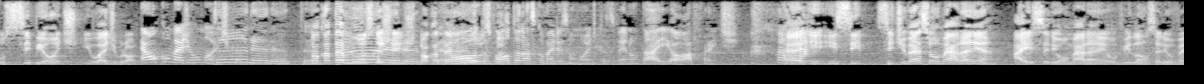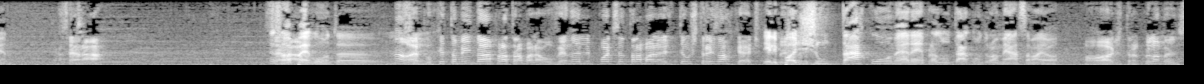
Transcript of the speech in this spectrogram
o Sibionte e o Ed Brock. É uma comédia romântica. Toca até música, gente. Toca até volta, música. volta das comédias românticas. Venom tá aí, ó, à frente. É, e, e se, se tivesse o Homem-Aranha, aí seria o Homem-Aranha e o vilão seria o Venom. Será? É só uma pergunta. Não, sei. é porque também dá pra trabalhar. O Venom ele pode ser trabalhado, ele tem os três arquétipos. Ele pode juntar com o Homem-Aranha pra lutar contra uma ameaça maior. Pode, tranquilamente.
